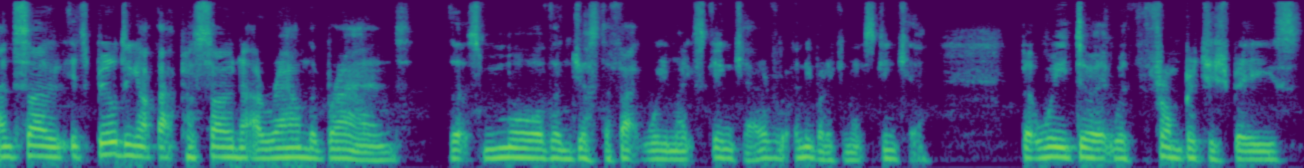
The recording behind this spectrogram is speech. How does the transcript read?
And so it's building up that persona around the brand that's more than just the fact we make skincare. Anybody can make skincare, but we do it with from British bees,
